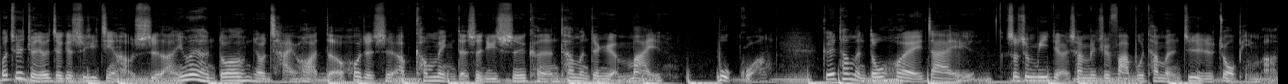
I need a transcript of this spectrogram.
我就觉得这个是一件好事啦，因为很多有才华的或者是 upcoming 的设计师，可能他们的人脉。不广，可是他们都会在 social media 上面去发布他们自己的作品嘛。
